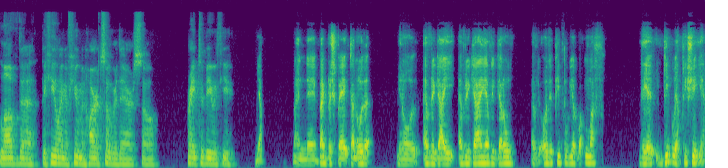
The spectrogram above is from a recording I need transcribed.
love the the healing of human hearts over there. So great to be with you. Yeah, and uh, big respect. I know that you know every guy, every guy, every girl, every all the people we are working with, they deeply appreciate you.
